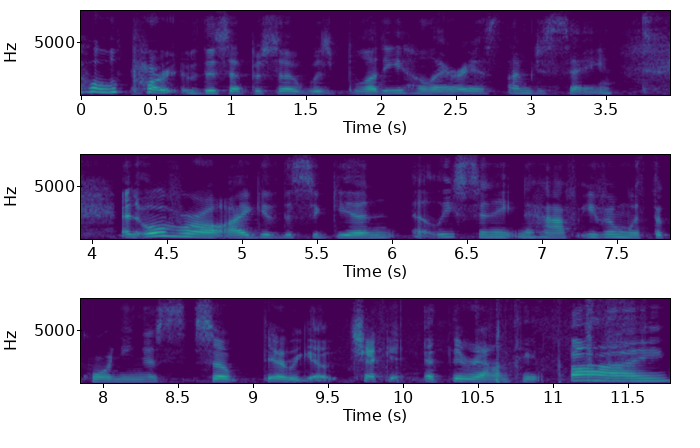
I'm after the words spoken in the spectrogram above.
whole part of this episode was bloody hilarious. I'm just saying. And overall, I give this again at least an eight and a half, even with the corniness. So there we go. Check it at the round table. Bye.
